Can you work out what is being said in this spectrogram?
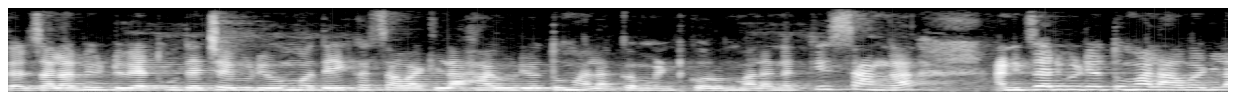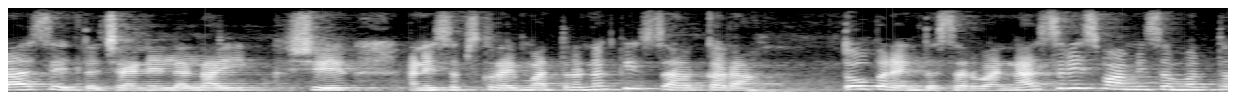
तर चला भेटूयात उद्याच्या व्हिडिओमध्ये कसा वाटला हा व्हिडिओ तुम्हाला कमेंट करून मला नक्कीच सांगा. आणि जर व्हिडिओ तुम्हाला आवडला असेल तर चॅनेलला लाईक शेअर आणि सबस्क्राईब मात्र नक्कीच करा. तोपर्यंत सर्वांना श्री स्वामी समर्थ.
